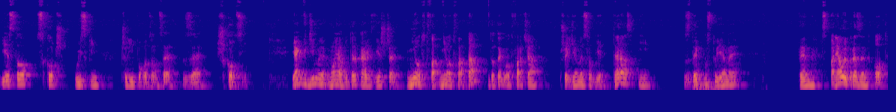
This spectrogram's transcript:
i jest to Scotch whisky, czyli pochodzące ze Szkocji. Jak widzimy, moja butelka jest jeszcze nieotwa- nieotwarta. Do tego otwarcia przejdziemy sobie teraz i zdegustujemy ten wspaniały prezent od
